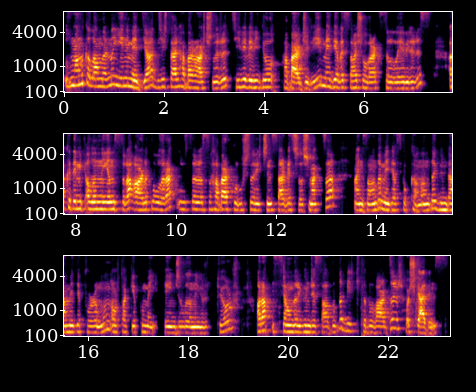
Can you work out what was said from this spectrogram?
Uzmanlık alanlarına yeni medya, dijital haber araçları, TV ve video haberciliği, medya ve savaş olarak sıralayabiliriz. Akademik alanının yanı sıra ağırlıklı olarak uluslararası haber kuruluşları için serbest çalışmakta. Aynı zamanda Medyaskop kanalında Gündem Medya programının ortak yapım yayıncılığını yürütüyor. Arap İsyanları Güncesi adlı da bir kitabı vardır. Hoş geldiniz.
